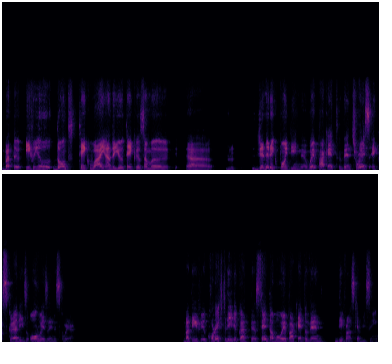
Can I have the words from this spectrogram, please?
but if you don't take y and you take some uh, uh, generic point in a wave packet, then trace x squared is always n squared. But if you correctly look at the center of wave packet, then difference can be seen.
